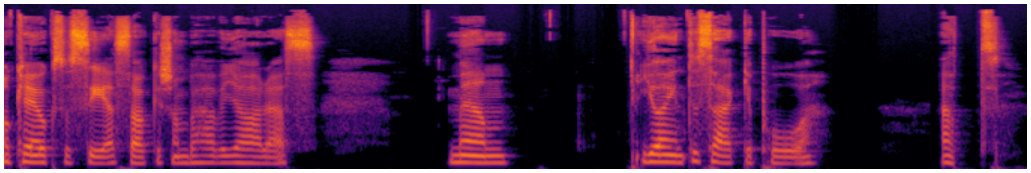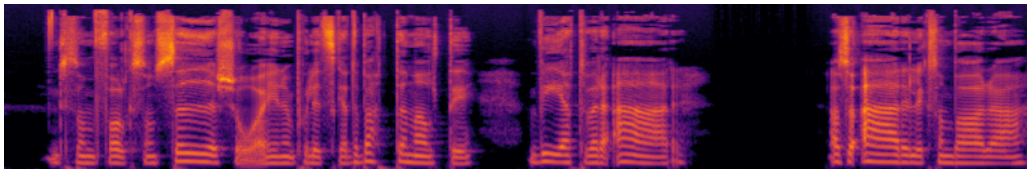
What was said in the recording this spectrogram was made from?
Och kan ju också se saker som behöver göras. Men jag är inte säker på att liksom folk som säger så i den politiska debatten alltid vet vad det är. Alltså är det liksom bara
